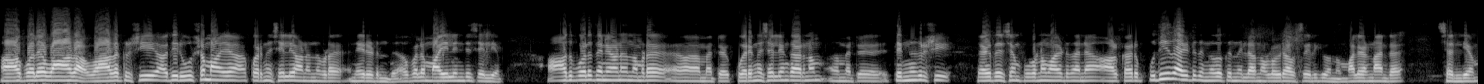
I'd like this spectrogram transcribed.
അതുപോലെ വാഴ വാഴ കൃഷി അതിരൂക്ഷമായ കുരങ്ങ് ശല്യമാണ് ഇവിടെ നേരിടുന്നത് അതുപോലെ മയിലിന്റെ ശല്യം. അതുപോലെ തന്നെയാണ് നമ്മുടെ മറ്റേ കുരങ്ങ് ശല്യം കാരണം മറ്റേ തെങ്ങ് കൃഷി ഏകദേശം പൂർണമായിട്ട് തന്നെ ആൾക്കാർ പുതിയതായിട്ട് തെങ്ങ് വെക്കുന്നില്ല എന്നുള്ള ഒരു അവസ്ഥയിലേക്ക് വന്നു. മലയണ്ണാന്റെ ശല്യം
